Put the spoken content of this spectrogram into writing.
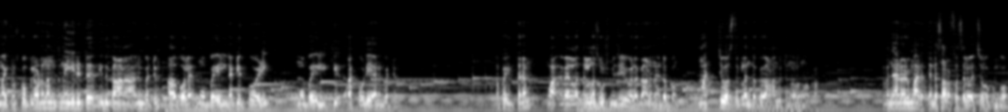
മൈക്രോസ്കോപ്പിലൂടെ നമുക്ക് നേരിട്ട് ഇത് കാണാനും പറ്റും. അതുപോലെ മൊബൈലിന്റെ ക്ലിപ്പ് വഴി മൊബൈലിലേക്ക് റെക്കോർഡ് ചെയ്യാനും പറ്റും. അപ്പോൾ ഇത്തരം വെള്ളത്തിലുള്ള സൂക്ഷ്മജീവികളെ കാണുന്നതിന്റെ ഒപ്പം മറ്റ് വസ്തുക്കൾ എന്തൊക്കെ കാണാൻ പറ്റുന്നുള്ളൂ നോക്കാം. അപ്പോൾ ഞാനൊരു മരത്തിന്റെ സർഫസിൽ വെച്ച് നോക്കുമ്പോൾ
